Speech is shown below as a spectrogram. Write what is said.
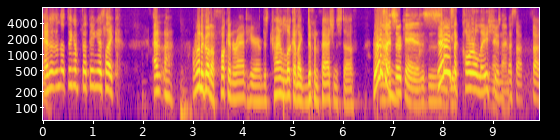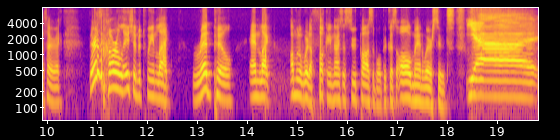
And then the thing of the thing is like, and uh, I'm gonna go on a fucking rant here. I'm just trying to look at like different fashion stuff. There's No, a it's okay. This is there is a correlation. That's not, sorry, sorry, Rex. There is a correlation between like red pill and like I'm gonna wear the fucking nicest suit possible because all men wear suits. Yeah.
